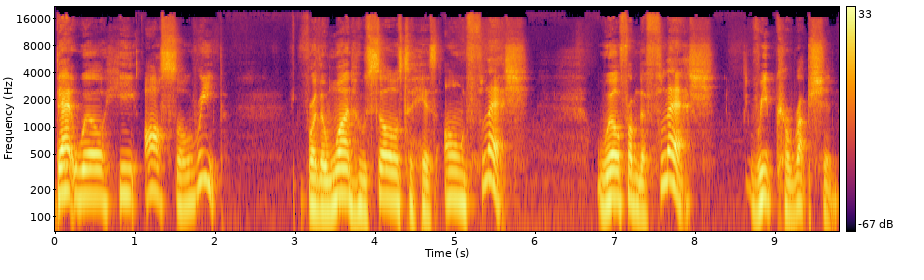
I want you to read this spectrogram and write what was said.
that will he also reap. For the one who sows to his own flesh will from the flesh reap corruption,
